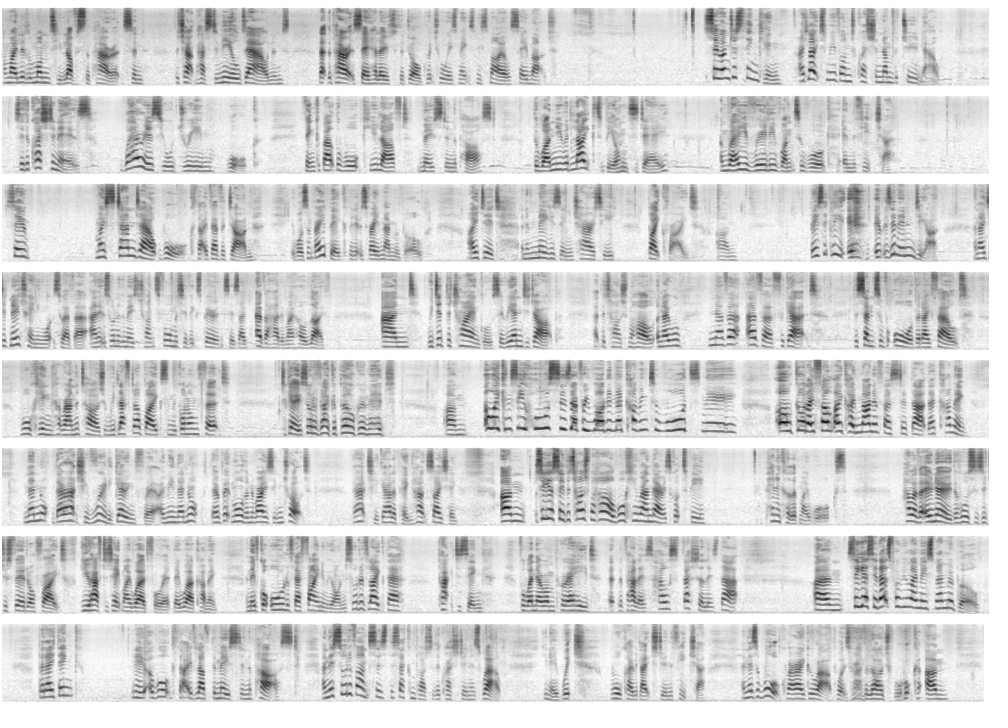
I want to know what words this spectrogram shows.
And my little Monty loves the parrots, and the chap has to kneel down and let the parrots say hello to the dog, which always makes me smile so much. So I'm just thinking, I'd like to move on to question number two now. So the question is where is your dream walk? Think about the walk you loved most in the past, the one you would like to be on today, and where you really want to walk in the future. So, my standout walk that I've ever done, it wasn't very big, but it was very memorable. I did an amazing charity bike ride um, basically, it, it was in India and I did no training whatsoever. And it was one of the most transformative experiences I've ever had in my whole life. And we did the triangle, so we ended up at the Taj Mahal. And I will never, ever forget the sense of awe that I felt walking around the Taj. And we'd left our bikes and we'd gone on foot to go, sort of like a pilgrimage. Um, oh, I can see horses, everyone, and they're coming towards me oh God, I felt like I manifested that. They're coming. And they're not, they're actually really going for it. I mean, they're not, they're a bit more than a rising trot. They're actually galloping. How exciting. Um, so, yeah, so the Taj Mahal, walking around there, it's got to be pinnacle of my walks. However, oh no, the horses have just veered off right. You have to take my word for it. They were coming. And they've got all of their finery on, sort of like they're practicing for when they're on parade at the palace. How special is that? Um, so yeah, so that's probably my most memorable. But I think, you know, a walk that I've loved the most in the past, and this sort of answers the second part of the question as well. You know, which walk I would like to do in the future. And there's a walk where I grew up, well, it's a rather large walk, um,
